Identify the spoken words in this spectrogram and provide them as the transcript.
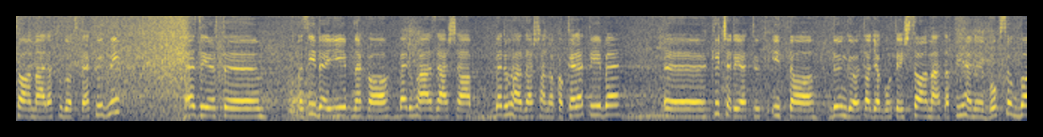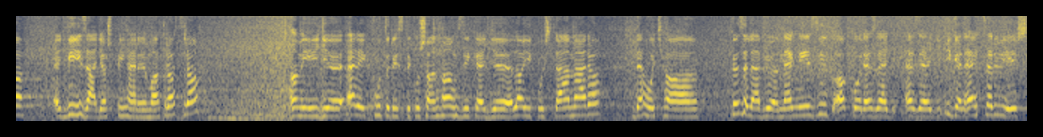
szalmára tudott feküdni. Ezért ö, az idei évnek a beruházásának a keretébe kicseréltük itt a döngölt agyagot és szalmát a pihenő boxokba egy vízágyas pihenő matracra, ami így elég futurisztikusan hangzik egy laikus számára, de hogyha közelebbről megnézzük, akkor ez egy, ez egy igen egyszerű és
